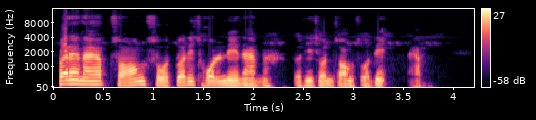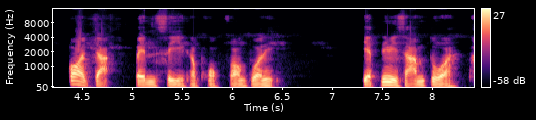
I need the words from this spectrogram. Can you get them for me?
เพราะนั้นนะครับสองสูตรตัวที่ชนนี่นะครับนะตัวที่ชนสองสูตรนี่นะครับ ก็จะเป็นสี่กับหกสองตัวนี้เจ็ดนี่มีสามตัว พ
